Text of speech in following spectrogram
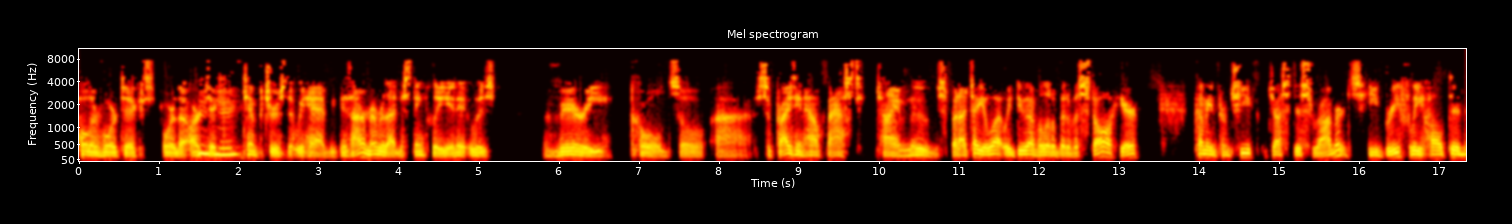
polar vortex or the Arctic mm-hmm. temperatures that we had because I remember that distinctly and it was very cold. So, uh, surprising how fast time moves. But I tell you what, we do have a little bit of a stall here coming from Chief Justice Roberts. He briefly halted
